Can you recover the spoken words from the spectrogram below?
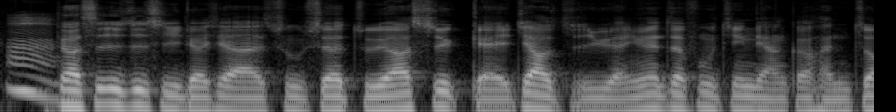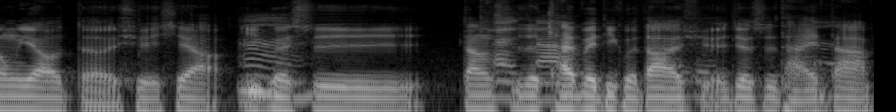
嗯，都是日治时期留下来的宿舍，主要是给教职员，因为这附近两个很重要的学校，嗯、一个是当时的台北帝国大学，就是台大，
